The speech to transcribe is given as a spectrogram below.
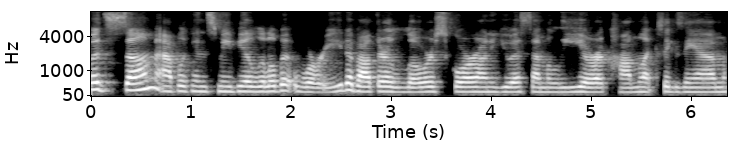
but some applicants may be a little bit worried about their lower score on a USMLE or a COMLEX exam,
